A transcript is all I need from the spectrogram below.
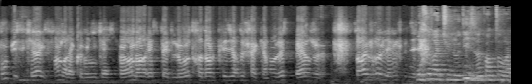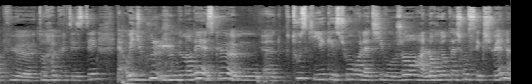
coups, puisqu'ils sont dans la communication, dans le respect de l'autre, dans le plaisir de chacun. J'espère. Je... Faudra que je revienne, je vous dis. Il faudra que tu nous dises hein, quand tu auras, pu, euh, pu tester. Oui, du coup, je me demandais, est-ce que euh, euh, tout ce qui est question relative au genre, à l'orientation sexuelle,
